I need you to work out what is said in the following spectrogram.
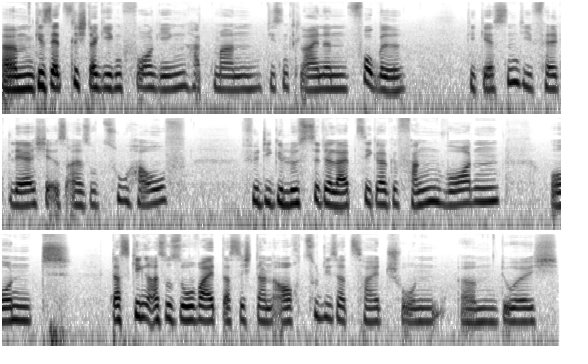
ähm, gesetzlich dagegen vorging, hat man diesen kleinen Vogel gegessen. Die Feldlerche ist also zuhauf für die Gelüste der Leipziger gefangen worden. Und das ging also so weit, dass sich dann auch zu dieser Zeit schon ähm, durch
